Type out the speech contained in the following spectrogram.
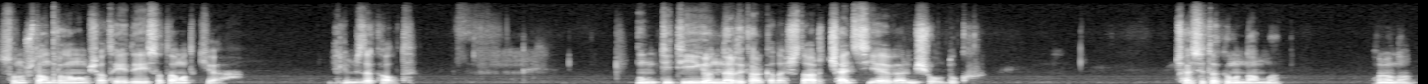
Sonuçlandırılamamış. Atayede'yi satamadık ya. Elimizde kaldı. Umtiti'yi gönderdik arkadaşlar. Chelsea'ye vermiş olduk. Chelsea takımından mı? O ne lan?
